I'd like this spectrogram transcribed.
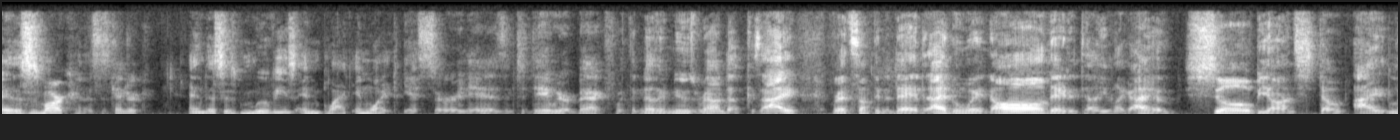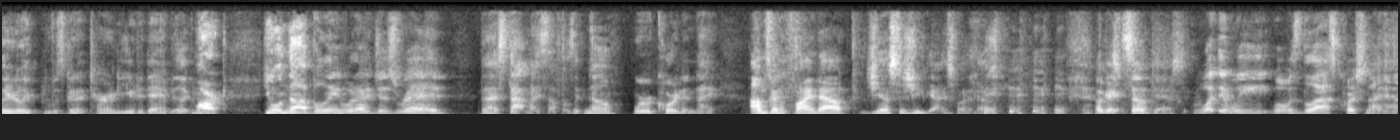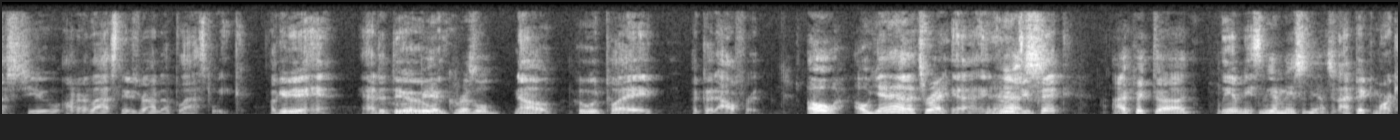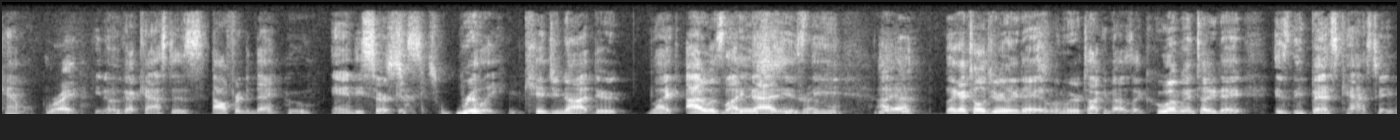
Hey, this is Mark, And this is Kendrick. and this is Movies in Black and White. Yes, sir, it is. And today we are back with another news roundup because I read something today that I've been waiting all day to tell you. Like, I am so beyond stoked. I literally was going to turn to you today and be like, Mark, you will not believe what I just read. But I stopped myself. I was like, no, we're recording tonight. I'm going to find out just as you guys find out. okay, It's so fantastic. what did we, what was the last question I asked you on our last news roundup last week? I'll give you a hint. It had to do Who would be a grizzled? No, who would play a good Alfred? Oh, oh yeah, that's right. Yeah, and who would you pick? I picked uh, Liam Neeson. Liam Neeson. Yes, And I picked Mark Hamill. right. You know who got cast as Alfred today? Who? Andy Serkis. Circus. Really? Kid you not, dude. Like I was like, This that is is the. I- Yeah. Like I told you earlier today when we were talking about, I was like, who I'm going to tell you today is the best casting.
